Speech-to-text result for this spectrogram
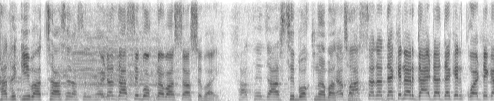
সাথে কি বাচ্চা আছে রাসেল ভাই? এটা যাচ্ছে বকনা বাচ্চা আছে ভাই। সাথে জার্সি বকনা হ্যাঁ, বাচ্চা। বাচ্চাটা দেখেন আর দেখেন কয় টাকা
